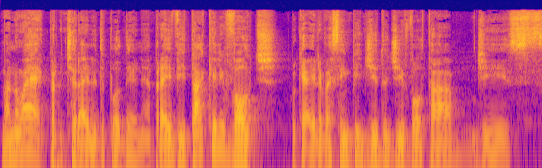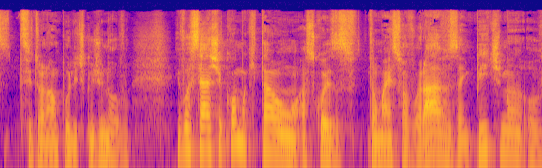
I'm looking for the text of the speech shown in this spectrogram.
Mas não é para tirar ele do poder, né? É para evitar que ele volte, porque aí ele vai ser impedido de voltar, de se tornar um político de novo. E você acha como que estão as coisas estão mais favoráveis a impeachment ou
